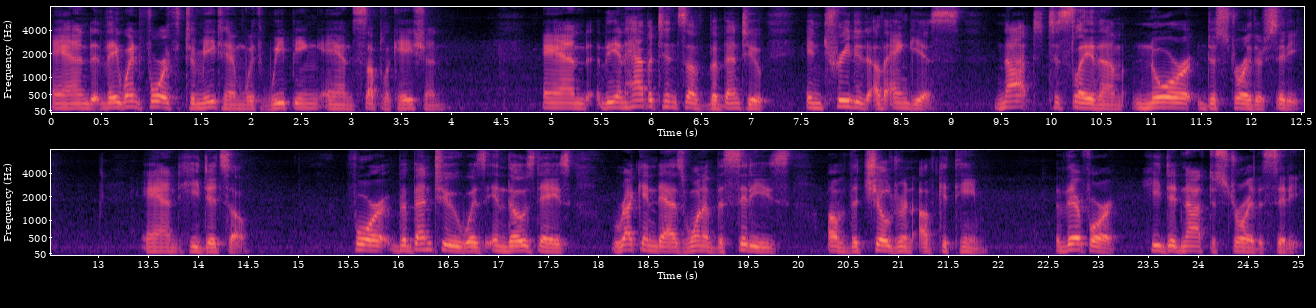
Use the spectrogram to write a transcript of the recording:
and they went forth to meet him with weeping and supplication. And the inhabitants of Bibentu entreated of Angeas not to slay them nor destroy their city. and he did so. For Bibentu was in those days reckoned as one of the cities of the children of Kittim. Therefore, he did not destroy the city.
